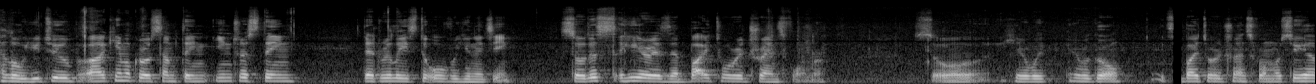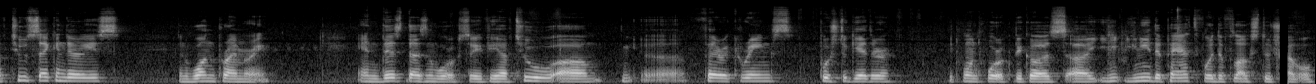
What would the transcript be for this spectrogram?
Hello YouTube, I came across something interesting that relates to over unity. So this here is a bitoroid transformer. So here we here we go. It's a bitoroid transformer. So you have two secondaries and one primary. And this doesn't work. So if you have two um, uh, ferric rings pushed together, it won't work because uh, you, you need a path for the flux to travel.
